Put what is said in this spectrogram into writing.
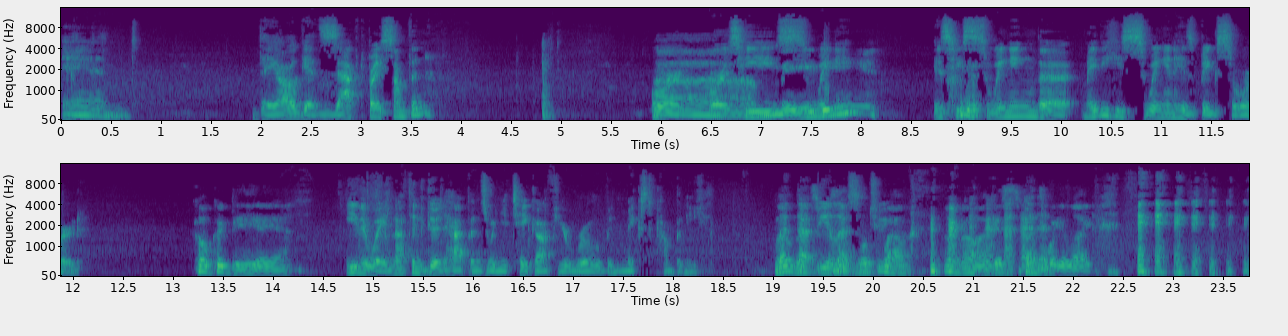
and they all get zapped by something. Or, or is he Uh, maybe? swinging? Is he swinging the? Maybe he's swinging his big sword. Oh, could be. Yeah, yeah. Either way, nothing good happens when you take off your robe in mixed company. Well, Let that be a lesson well, to well, I don't know. I guess it depends on what you like.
